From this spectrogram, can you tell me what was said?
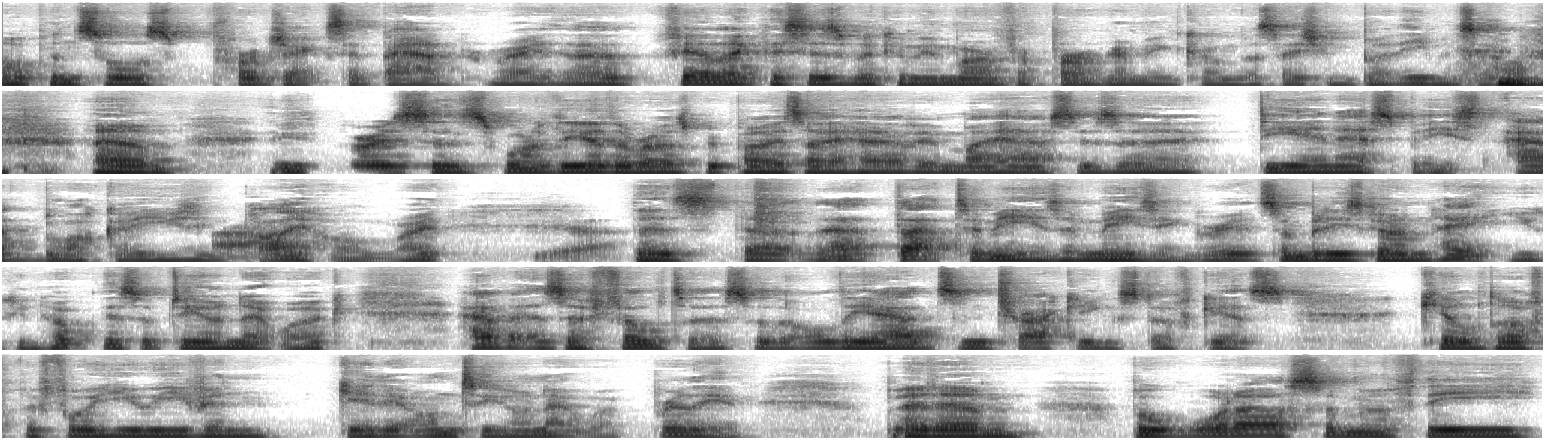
open source projects are bad, right? I feel like this is becoming more of a programming conversation, but even so, hmm. um, for instance, one of the other Raspberry Pis I have in my house is a DNS based ad blocker using wow. Pi-hole, right? Yeah. There's that, that, that to me is amazing, right? Somebody's gone, hey, you can hook this up to your network, have it as a filter so that all the ads and tracking stuff gets killed off before you even get it onto your network. Brilliant. But, um, but what are some of the,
